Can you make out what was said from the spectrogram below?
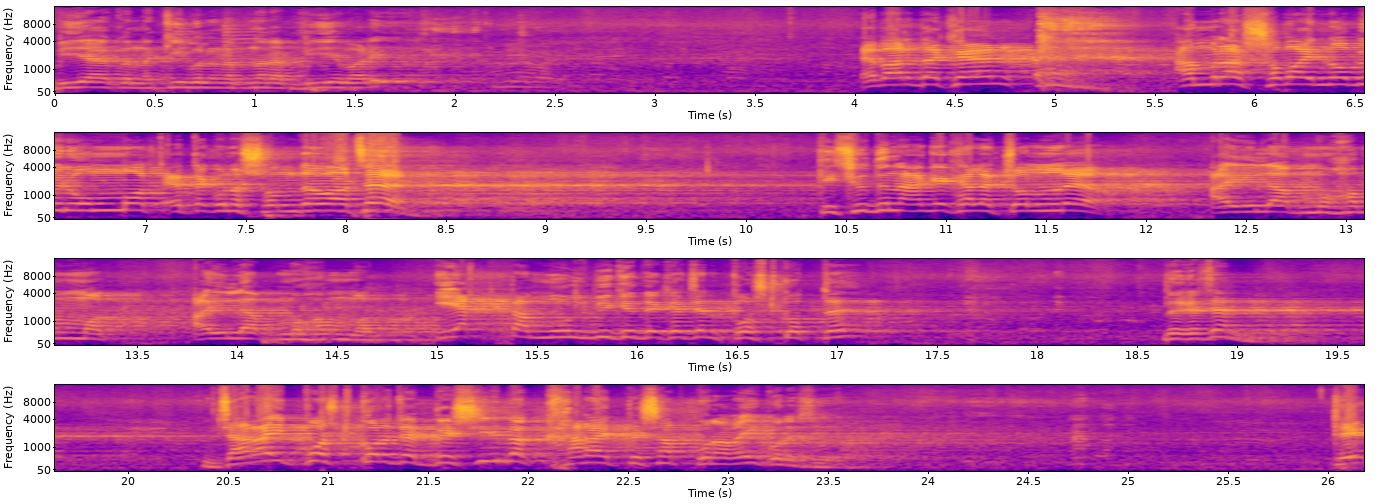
বিয়ে না কি বলেন আপনারা? বিয়ে বাড়ি? এবার দেখেন, আমরা সবাই নবীর উম্মত, এতে কোনো সন্দেহ আছে? কিছুদিন আগে খেলে চললে, I love Mohammad, I love Mohammad. একটা মুলবিকে দেখেছেন পোস্ট করতে? দেখেছেন? যারাই পোস্ট করেছে, বেশিরভাগ খাড়ায় পেশাব করারাই করেছে। ঠিক?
